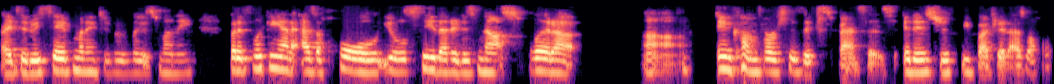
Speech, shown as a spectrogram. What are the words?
right? Did we save money? Did we lose money? But it's looking at it as a whole. You'll see that it is not split up uh, income versus expenses. It is just the budget as a whole.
